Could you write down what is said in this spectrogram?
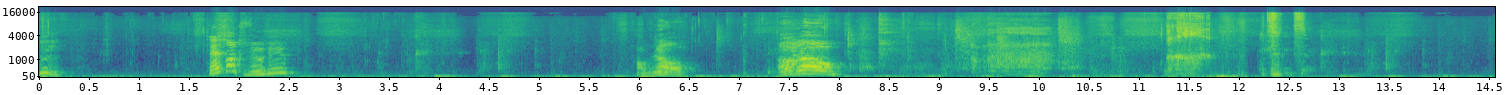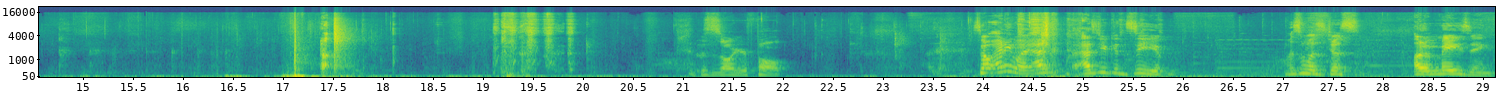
Hmm. Tastes like sushi. Oh no. Oh no. This is all your fault. So anyway, as, as you can see, this was just an amazing,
